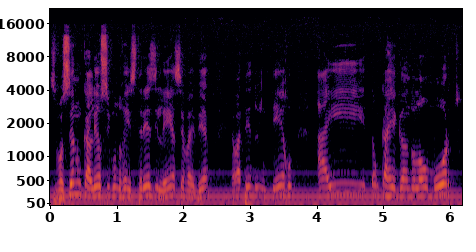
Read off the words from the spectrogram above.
Se você nunca leu o segundo Reis 13, leia, você vai ver. Estava tendo um enterro, aí estão carregando lá o morto.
